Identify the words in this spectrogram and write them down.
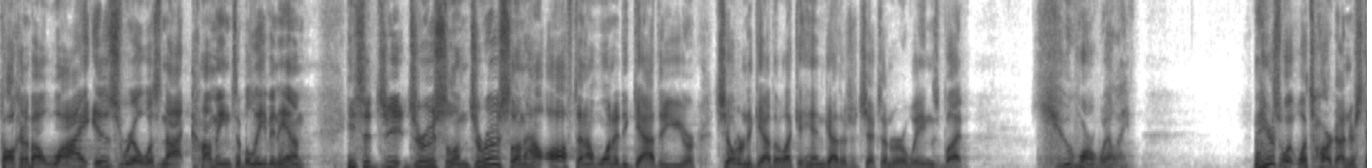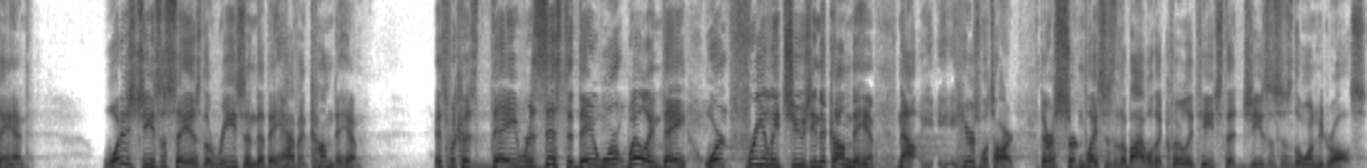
talking about why Israel was not coming to believe in him. He said, Jerusalem, Jerusalem, how often I wanted to gather your children together like a hen gathers her chicks under her wings, but you weren't willing. Now, here's what, what's hard to understand. What does Jesus say is the reason that they haven't come to him? It's because they resisted. They weren't willing. They weren't freely choosing to come to him. Now, here's what's hard. There are certain places in the Bible that clearly teach that Jesus is the one who draws.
